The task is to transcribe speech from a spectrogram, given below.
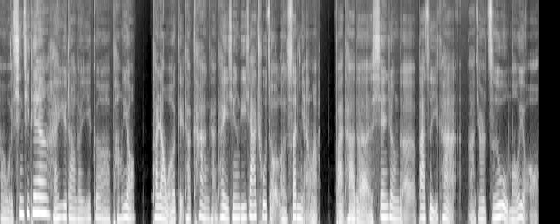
啊，我星期天还遇到了一个朋友，他让我给他看看，他已经离家出走了三年了。把他的先生的八字一看啊，就是子午卯酉，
